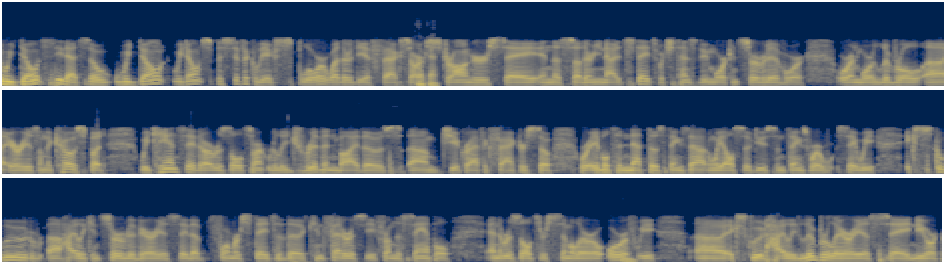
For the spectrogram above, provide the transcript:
So we don't see that. So we don't we don't specifically explore whether the effects are okay. stronger, say in the southern United States, which tends to be more conservative, or or in more liberal uh, areas on the coast. But we can say that our results aren't really driven by those um, geographic factors. So we're able to net those things out, and we also do some things where, say, we exclude uh, highly conservative areas, say the former states of the Confederacy, from the sample, and the results are similar. Or if we uh, exclude highly liberal areas, say New York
